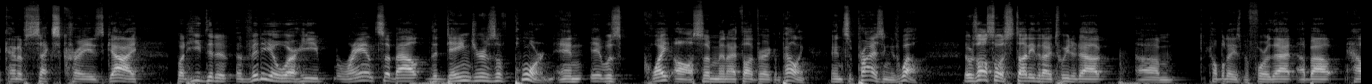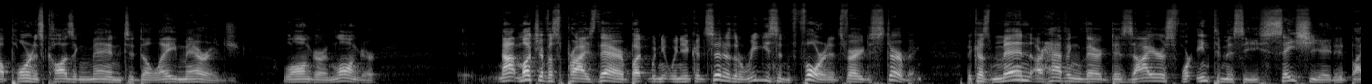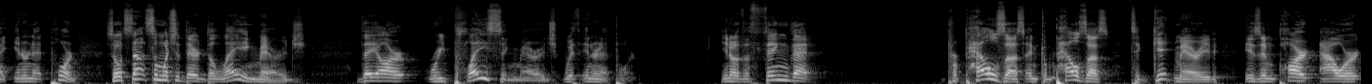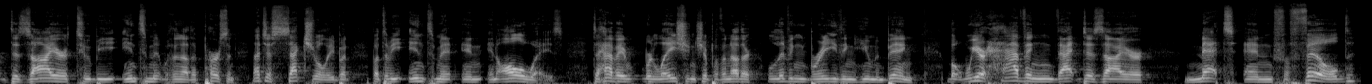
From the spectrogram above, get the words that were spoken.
kind of sex crazed guy but he did a, a, video where he rants about the dangers of porn, and it was quite awesome, and I thought very compelling and surprising as well. There was also a study that I tweeted out um, couple days before that about how porn is causing men to delay marriage longer and longer. Not much of a surprise there, but when you, when you consider the reason for it, it's very disturbing because men are having their desires for intimacy satiated by internet porn. So it's not so much that they're delaying marriage they are replacing marriage with internet porn. You know, the thing that propels us and compels us to get married is in part our desire to be intimate with another person, not just sexually, but but to be intimate in in all ways, to have a relationship with another living, breathing human being. But we are having that desire met and fulfilled,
